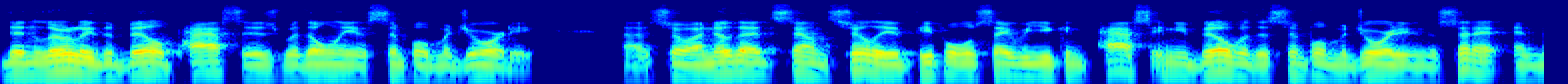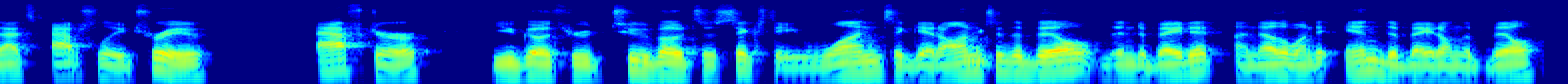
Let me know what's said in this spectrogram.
then literally the bill passes with only a simple majority. Uh, so I know that sounds silly. People will say, well, you can pass any bill with a simple majority in the Senate. And that's absolutely true after you go through two votes of 60 one to get onto the bill, then debate it, another one to end debate on the bill,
